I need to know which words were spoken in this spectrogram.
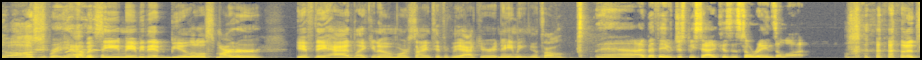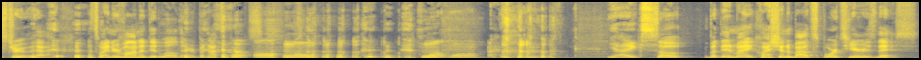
The osprey. Yeah, but see, maybe they'd be a little smarter if they had like you know more scientifically accurate naming. That's all. Yeah, I bet they would just be sad because it still rains a lot. That's true. Yeah, that's why Nirvana did well there, but not sports. Oh, wah, wah. Yikes! So, but then my question about sports here is this:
